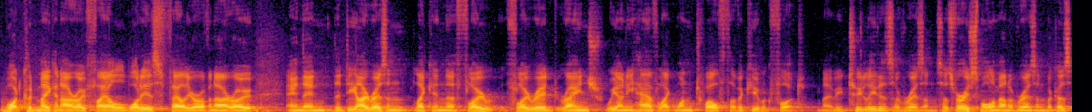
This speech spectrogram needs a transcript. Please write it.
what could make an RO fail? What is failure of an RO? And then the DI resin, like in the flow, flow red range, we only have like one twelfth of a cubic foot, maybe two liters of resin. So it's a very small amount of resin because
